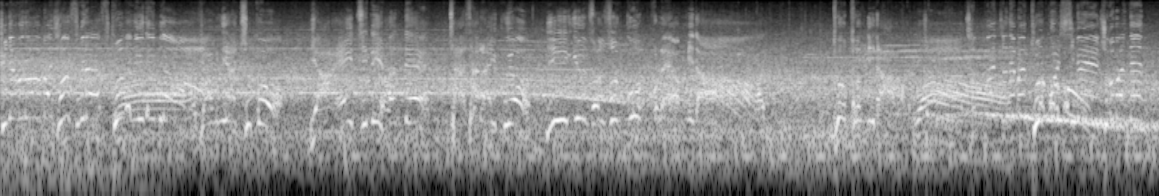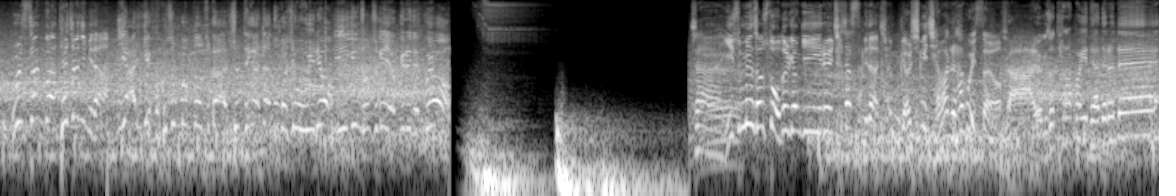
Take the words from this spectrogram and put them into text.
균형으로 맞췄습니다. 스코어는 2대입니다. 영리한 축구. 야 HD 현대 자 살아있고요. 이균 선수 굿 플레이합니다. 투 투입니다. 자, 전반전에만 두 골씩을 주고받는 울산과 대전입니다. 야 이게 고승범 선수가 슈팅한다는 것이 오히려 이균 선수에게 연결이 됐고요. 자, 이순민 선수도 오늘 경기를 찾았습니다. 지금 열심히 재활을 하고 있어요. 자 여기서 탈압박이 돼야 되는데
